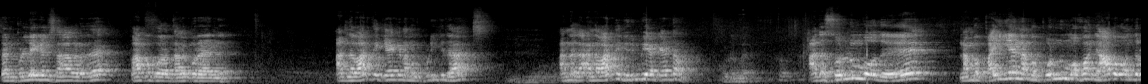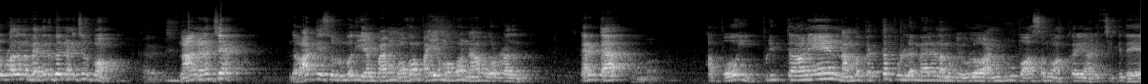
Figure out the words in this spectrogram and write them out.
தன் பிள்ளைகள் சாகிறத பார்க்க போற தலைமுறைன்னு. அந்த வார்த்தை கேட்க நமக்கு பிடிக்குதா? அந்த அந்த வார்த்தை விரும்பியா கேட்டோம்? அதை சொல்லும்போது நம்ம பையன் நம்ம பொண்ணு முகம் ஞாபகம் வந்துடக்கூடாது நம்ம எத்தனை பேர் நினைச்சிருப்போம்? நான் நினைச்சேன். இந்த வார்த்தையை சொல்லும்போது என் பையன் முகம் பையன் முகம் ஞாபகம் வரக்கூடாது. கரெக்டா ஆமா. அப்போ இப்படித்தானே நம்ம பெத்த புள்ள மேல நமக்கு இவ்வளோ அன்பு பாசமும் அக்கறையும் அடிச்சுக்குதே.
